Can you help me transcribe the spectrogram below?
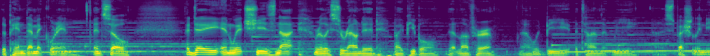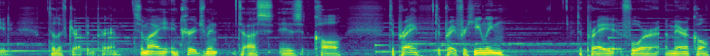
the pandemic we're in. And so, a day in which she's not really surrounded by people that love her uh, would be a time that we uh, especially need to lift her up in prayer. So, my encouragement to us is call to pray, to pray for healing to pray for a miracle,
